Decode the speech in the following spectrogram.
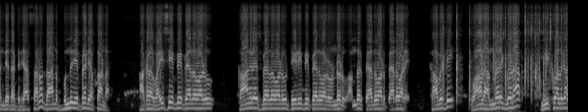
అందేటట్టు చేస్తాను. దాంట్లో ముందు చెప్పినట్టు చెప్తాండ. అక్కడ వైసీపీ పేదవాడు కాంగ్రెస్ పేదవాడు టీడీపీ పేదవాడు ఉండడు. అందరు పేదవాడు పేదవాడే. కాబట్టి వాళ్ళందరికి కూడా ఈక్వల్గా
